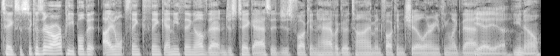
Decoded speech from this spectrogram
takes a because there are people that I don't think think anything of that and just take acid, just fucking have a good time and fucking chill or anything like that. Yeah, yeah. you know.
